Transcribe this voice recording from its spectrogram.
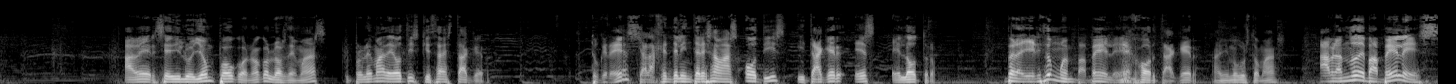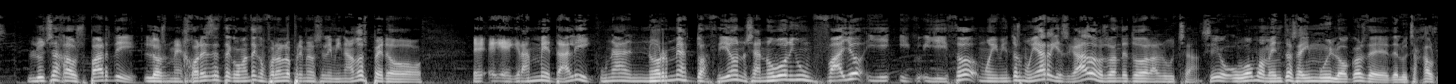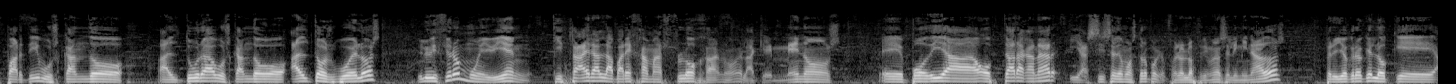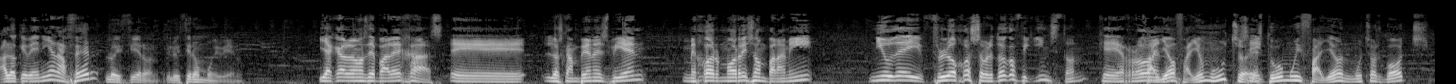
A ver, se diluyó un poco, ¿no? Con los demás. El problema de Otis quizá es Tucker. ¿Tú crees? Que a la gente le interesa más Otis y Tucker es el otro. Pero ayer hizo un buen papel, ¿eh? Mejor Tucker. A mí me gustó más. Hablando de papeles, Lucha House Party, los mejores de este combate que fueron los primeros eliminados, pero eh, eh, Gran Metallic, una enorme actuación, o sea, no hubo ningún fallo y, y- y hizo movimientos muy arriesgados durante toda la lucha. Sí, hubo momentos ahí muy locos de, de Lucha House Party buscando altura, buscando altos vuelos y lo hicieron muy bien. Quizá eran la pareja más floja, ¿no? La que menos eh, podía optar a ganar y así se demostró porque fueron los primeros eliminados. Pero yo creo que lo que a lo que venían a hacer lo hicieron y lo hicieron muy bien. Y acá hablamos de parejas, eh, los campeones bien, mejor Morrison para mí, New Day flojos, sobre todo Kofi Kingston, que erró en- Falló, falló mucho, Sí. eh, estuvo muy fallón, muchos bots.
